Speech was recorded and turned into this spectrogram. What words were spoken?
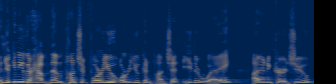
And you can either have them punch it for you or you can punch it. Either way, I would encourage you.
